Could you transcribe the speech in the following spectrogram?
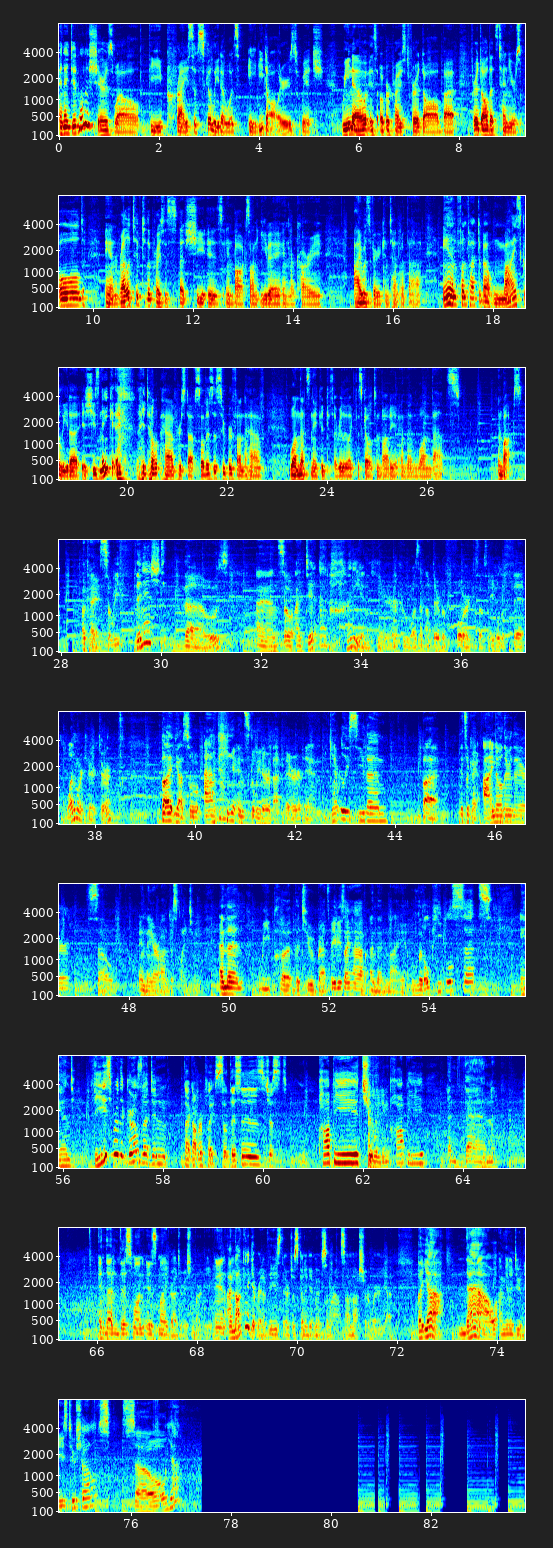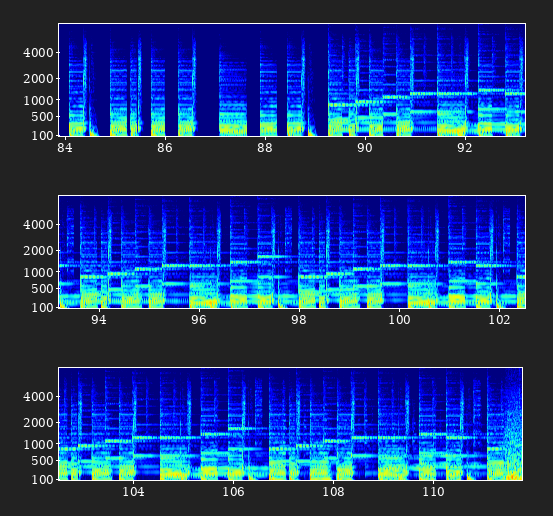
And I did want to share as well the price of Skelita was $80, which we know is overpriced for a doll, but for a doll that's 10 years old and relative to the prices that she is in box on eBay and Mercari, I was very content with that. And fun fact about my Skelita is she's naked. I don't have her stuff, so this is super fun to have one that's naked because I really like the skeleton body, and then one that's in box. Okay, so we finished those. And so I did add Honey in here, who wasn't up there before because I was able to fit one more character. But yeah, so Abbey and Skelita are back there and you can't really see them, but it's okay. I know they're there, so, and they are on display to me. And then we put the two Bratz babies I have and then my Little People sets. And these were the girls that didn't that got replaced. So this is just Poppy, cheerleading Poppy, and then and then this one is my graduation Barbie. And I'm not gonna get rid of these, they're just gonna get moved somewhere else. I'm not sure where yet. But yeah, now I'm gonna do these two shelves. So yeah.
